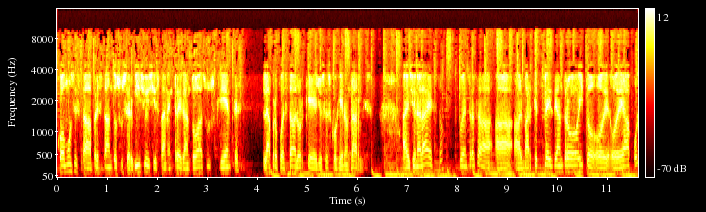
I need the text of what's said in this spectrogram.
cómo se está prestando su servicio y si están entregando a sus clientes la propuesta de valor que ellos escogieron darles. Adicional a esto, tú entras al marketplace de Android o de Apple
